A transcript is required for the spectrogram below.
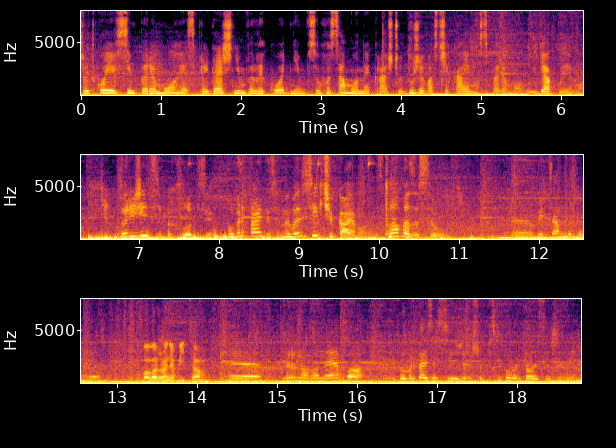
Швидкої всім перемоги з прийдешнім Великоднім, всього самого найкращого. Дуже вас чекаємо з перемогою. Дякуємо. Бережіть себе, хлопці, повертайтеся, ми вас всіх чекаємо. Слава ЗСУ! Е, Бійцям допомогу, Побажання бійцям. Е, мирного неба і повертайся всі, щоб всі поверталися живими.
